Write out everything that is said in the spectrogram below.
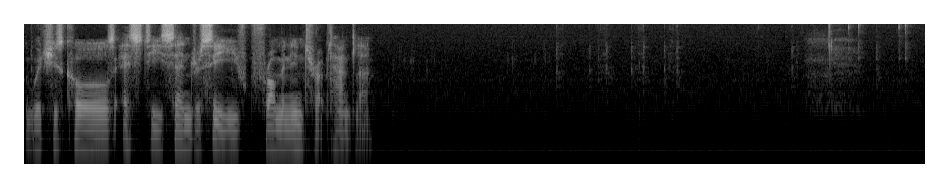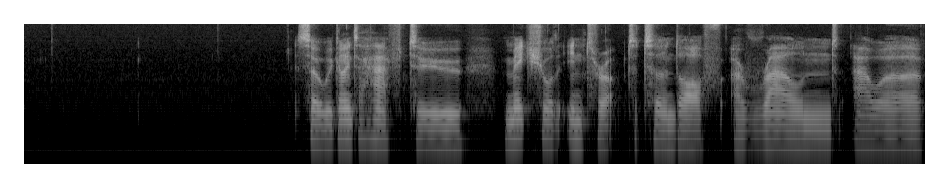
which is called st send receive from an interrupt handler. So we're going to have to make sure the interrupts are turned off around our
